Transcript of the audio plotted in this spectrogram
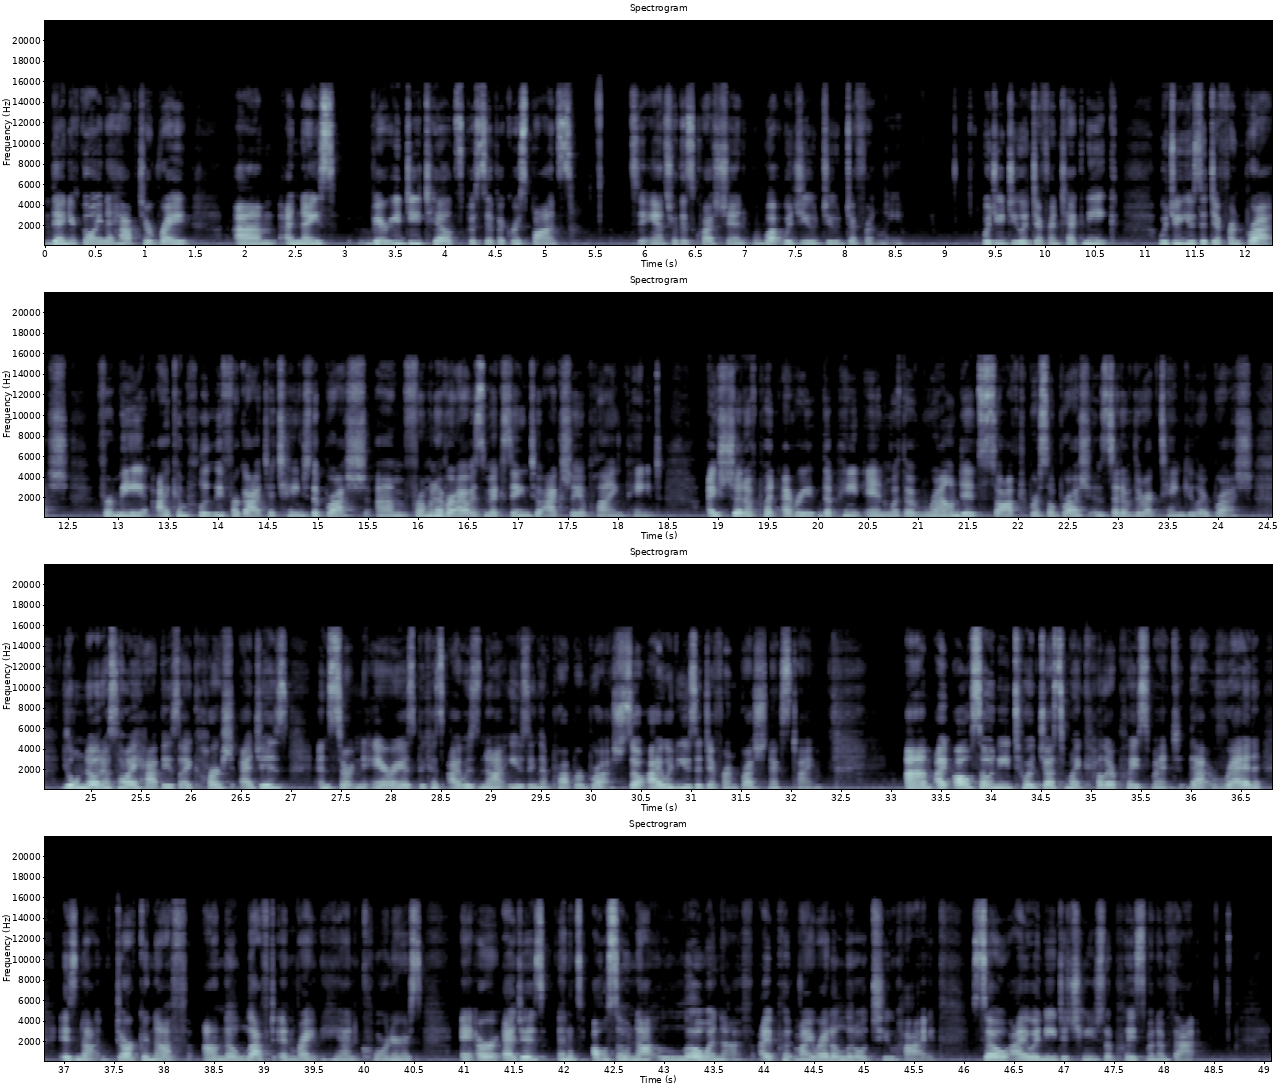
Then you're going to have to write um, a nice, very detailed, specific response to answer this question, what would you do differently? Would you do a different technique? Would you use a different brush? For me, I completely forgot to change the brush um, from whenever I was mixing to actually applying paint. I should have put every the paint in with a rounded soft bristle brush instead of the rectangular brush. You'll notice how I have these like harsh edges in certain areas because I was not using the proper brush. So I would use a different brush next time. Um, I also need to adjust my color placement. That red is not dark enough on the left and right hand corners or edges, and it's also not low enough. I put my red a little too high, so I would need to change the placement of that.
